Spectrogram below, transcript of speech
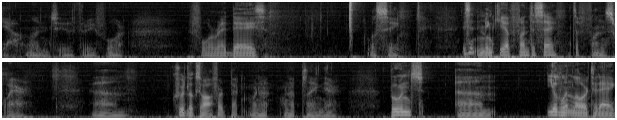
yeah. One, two, three, four. Four red days. We'll see. Isn't Minchia fun to say? It's a fun swear. Um, crude looks offered, but we're not we're not playing there. Bunds um, yield went lower today.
